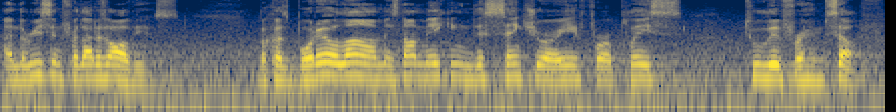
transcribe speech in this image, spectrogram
and the reason for that is obvious, because Borei Olam is not making this sanctuary for a place to live for himself.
